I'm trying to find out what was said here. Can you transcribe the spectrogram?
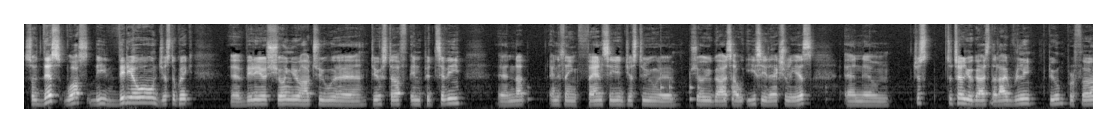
so this was the video just a quick uh, video showing you how to uh, do stuff in Pitivi uh, not anything fancy just to uh, show you guys how easy it actually is and um, just to tell you guys that I really do prefer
